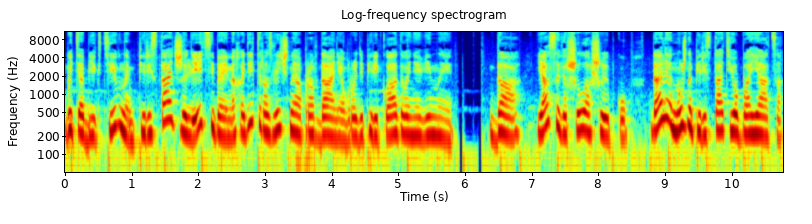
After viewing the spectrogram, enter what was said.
Быть объективным, перестать жалеть себя и находить различные оправдания, вроде перекладывания вины. Да, я совершил ошибку. Далее нужно перестать ее бояться.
